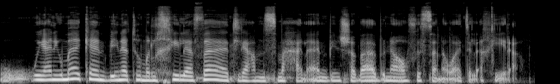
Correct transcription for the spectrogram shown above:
ويعني وما كان بيناتهم الخلافات اللي عم نسمعها الآن بين شبابنا وفي السنوات الأخيرة.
